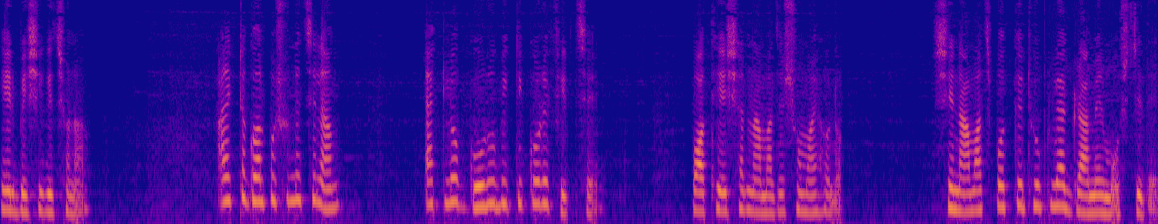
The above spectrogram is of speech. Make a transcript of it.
এর বেশি কিছু না। আরেকটা গল্প শুনেছিলাম, এক লোক গরু বিক্রি করে ফিরছে। পথে এসার নামাজের সময় হলো। সে নামাজ পড়তে ঢুকলো এক গ্রামের মসজিদে।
